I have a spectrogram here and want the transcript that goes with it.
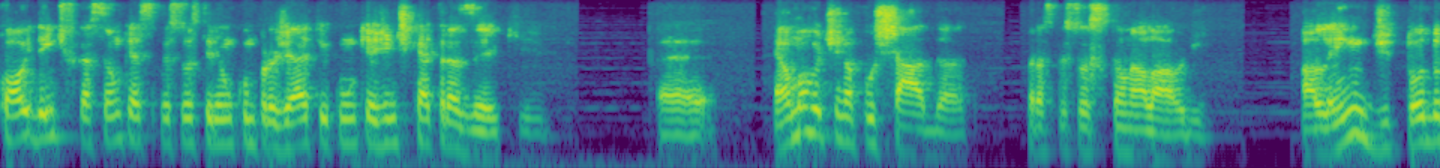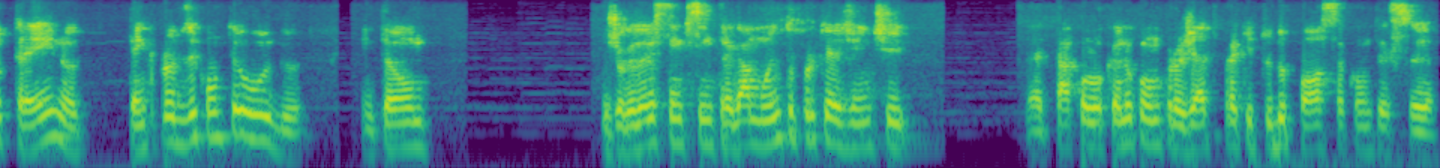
qual identificação que essas pessoas teriam com o projeto e com o que a gente quer trazer, que é, é uma rotina puxada para as pessoas que estão na Loud. Além de todo o treino, tem que produzir conteúdo. Então, os jogadores têm que se entregar muito porque a gente está é, colocando como projeto para que tudo possa acontecer.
